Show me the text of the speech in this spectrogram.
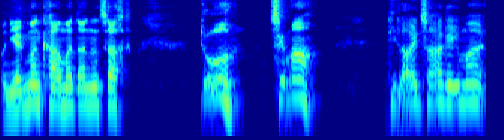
Und irgendwann kam er dann und sagt, du, Zimmer, die Leute sagen immer,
